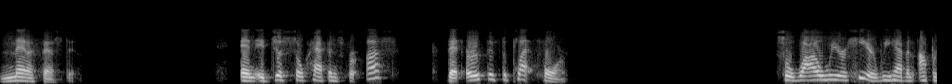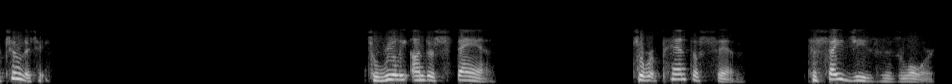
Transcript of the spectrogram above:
manifested. And it just so happens for us that earth is the platform. So while we are here, we have an opportunity to really understand, to repent of sin, to say Jesus is Lord,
